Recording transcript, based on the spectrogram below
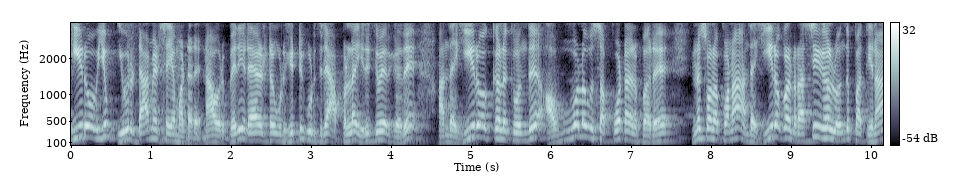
ஹீரோவையும் இவர் டேமேஜ் செய்ய மாட்டார். நான் ஒரு பெரிய டேரக்டர் ஒரு ஹிட்டு கொடுத்துட்டேன். அப்படிலாம் இருக்கவே இருக்காது. அந்த ஹீரோக்களுக்கு வந்து அவ்வளவு சப்போர்ட்டாக இருப்பார். இன்னும் சொல்லப்போனால் அந்த ஹீரோக்கள் ரசிகர்கள் வந்து பார்த்தீங்கன்னா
